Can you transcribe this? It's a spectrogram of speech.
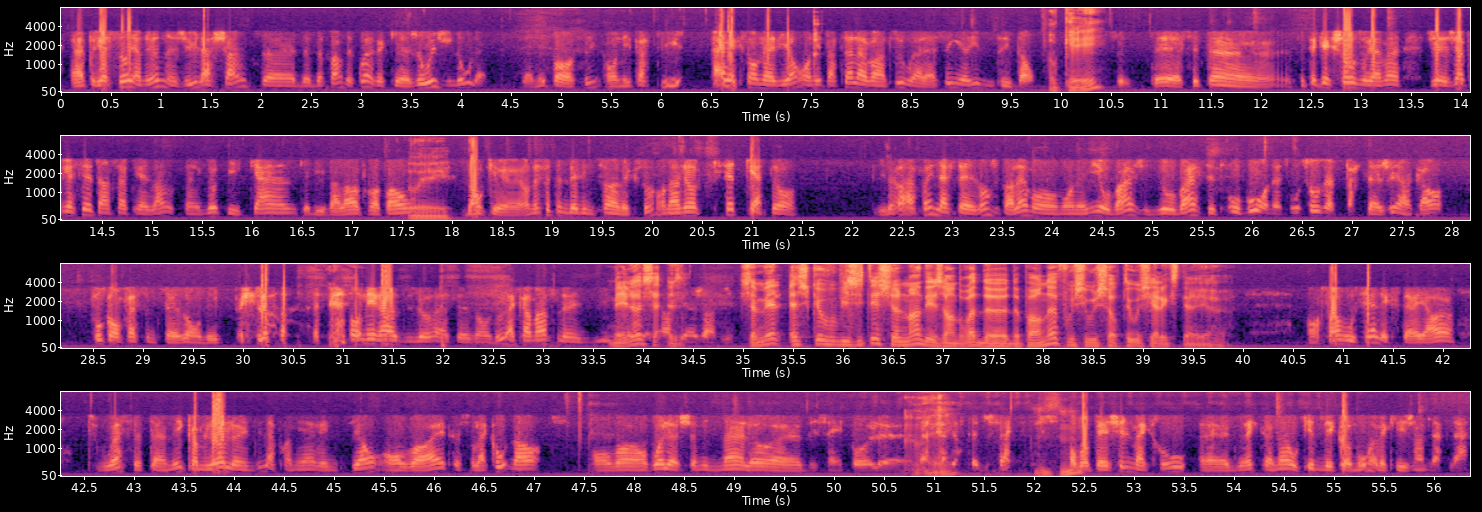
Après ça, il y en a une, j'ai eu la chance de, de faire de quoi avec Joël Junot l'année passée. On est parti avec son avion, on est parti à l'aventure à la Seigneurie du Triton. OK. C'était c'était un- c'était quelque chose vraiment. J'appréciais être en sa présence. C'est un gars qui est calme, qui a des valeurs profondes. Oui. Donc, euh, on a fait une belle émission avec ça. On en a fait 14. Puis là, à la fin de la saison, j'ai parlé à mon, mon ami Aubert. J'ai dit, Aubert, c'est trop beau. On a trop de choses à partager encore. faut qu'on fasse une saison 2. Fait que là, on est rendu là à la saison 2. Elle commence lundi. Mais là, ça- 31 janvier. Samuel, est-ce que vous visitez seulement des endroits de, de Port-Neuf ou si vous sortez aussi à l'extérieur? On sort aussi à l'extérieur. Tu vois, cette année, comme là, lundi, la première émission, on va être sur la côte nord. On va, on voit le cheminement là, euh, des Saint-Paul, euh, la Ouais. traversée du sac. Mhm. On va pêcher le macro euh, directement au quai de Bécomo avec les gens de la place.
